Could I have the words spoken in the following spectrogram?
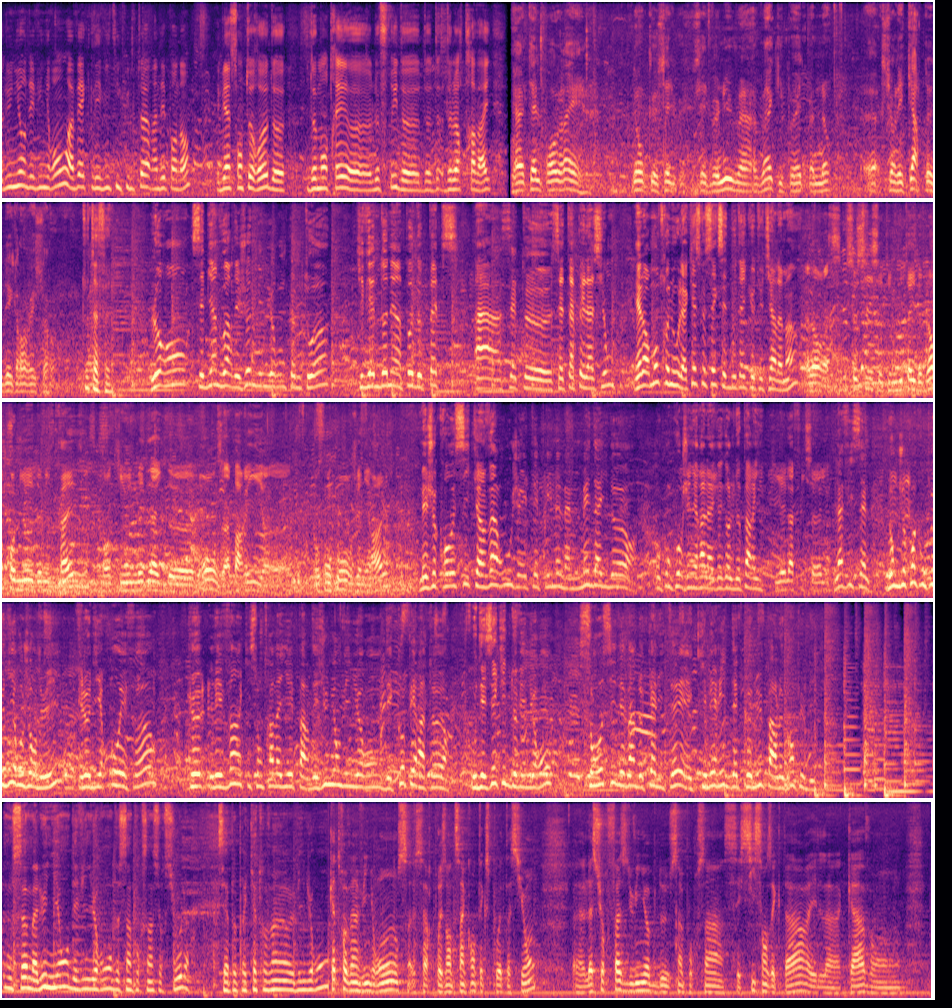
L'Union des vignerons, avec les viticulteurs indépendants, eh bien, sont heureux de, montrer euh, le fruit de, leur travail. Il y a un tel progrès. Donc euh, c'est devenu un vin qui peut être maintenant euh, sur les cartes des grands restaurants. Tout à fait. Laurent, c'est bien de voir des jeunes vignerons comme toi qui viennent donner un peu de peps à cette, cette appellation et alors montre-nous là, qu'est-ce que c'est que cette bouteille que tu tiens à la main Alors ceci c'est une bouteille de blanc premier 2013, donc qui est une médaille de bronze à Paris euh, au concours général. Mais je crois aussi qu'un vin rouge a été primé même médaille d'or au concours général agricole de Paris. Qui est la ficelle. La ficelle. Donc je crois qu'on peut dire aujourd'hui, et le dire haut et fort, que les vins qui sont travaillés par des unions de vignerons, des coopérateurs ou des équipes de vignerons sont aussi des vins de qualité et qui méritent d'être connus par le grand public. Nous sommes à l'Union des vignerons de Saint-Pourçain sur Sioule. C'est à peu près 80 vignerons 80 vignerons, ça, représente 50 exploitations. Euh, la surface du vignoble de Saint-Pourçain, c'est 600 hectares et la cave,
